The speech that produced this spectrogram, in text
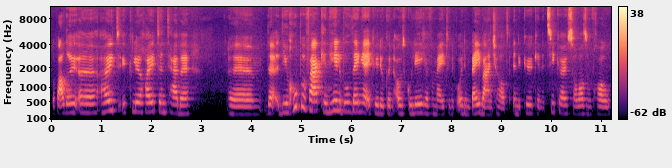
bepaalde huidkleur, huidtint hebben. De, die roepen vaak een heleboel dingen. Ik weet ook een oud collega van mij, toen ik ooit een bijbaantje had in de keuken in het ziekenhuis, er was een vrouw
